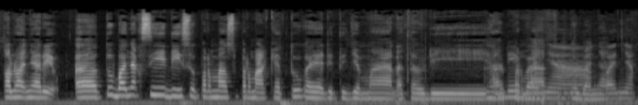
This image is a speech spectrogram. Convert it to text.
kalau nak nyari, eh, tuh banyak sih di supermarket supermarket tuh kayak di Tijemat atau di Ada hypermarket banyak, tuh banyak. banyak.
